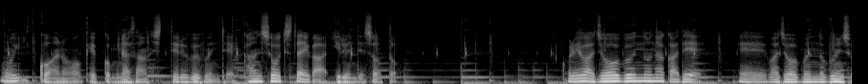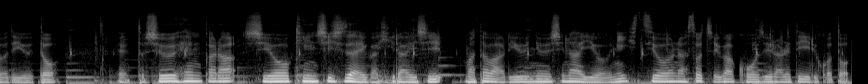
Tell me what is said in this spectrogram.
もう一個あの結構皆さん知ってる部分で干渉地帯がいるんでしょうと。これは条文の中で、えー、まあ、条文の文章で言うと、えっと、周辺から使用禁止資材が飛来しまたは流入しないように必要な措置が講じられていること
